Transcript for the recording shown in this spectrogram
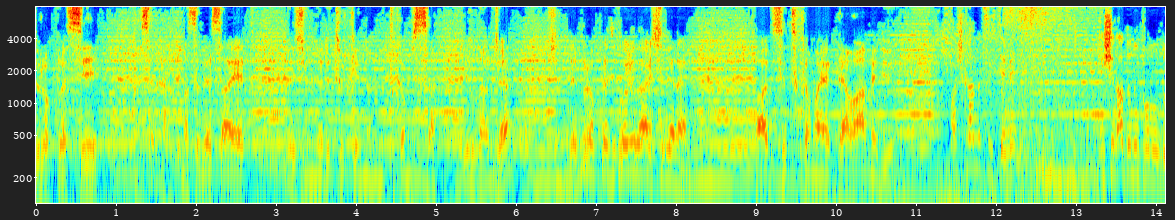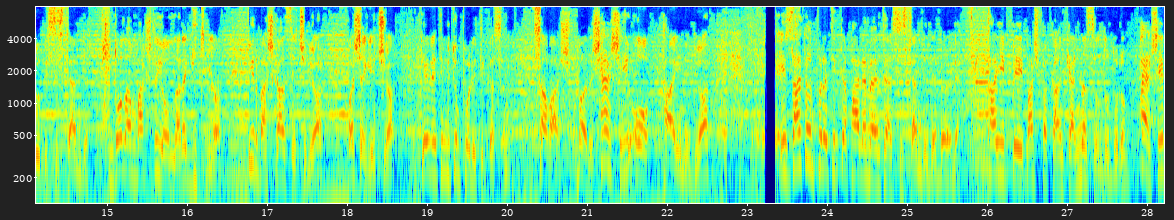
bürokrasi mesela nasıl vesayet rejimleri Türkiye'nin önünü tıkamışsa yıllarca şimdi bürokratik oligarşi denen hadise tıkamaya devam ediyor. Başkanlık sistemi işin adının konulduğu bir sistemdir. Dolan başlı yollara gitmiyor. Bir başkan seçiliyor, başa geçiyor. Devletin bütün politikasını, savaş, barış her şeyi o tayin ediyor. E zaten pratikte parlamenter sistemde de böyle. Tayyip Bey başbakanken nasıldı durum? Her şey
